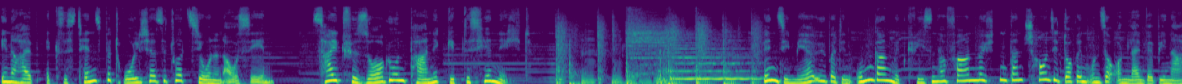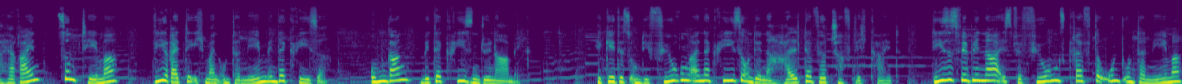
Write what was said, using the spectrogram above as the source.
innerhalb existenzbedrohlicher Situationen aussehen. Zeit für Sorge und Panik gibt es hier nicht. Wenn Sie mehr über den Umgang mit Krisen erfahren möchten, dann schauen Sie doch in unser Online-Webinar herein zum Thema Wie rette ich mein Unternehmen in der Krise? Umgang mit der Krisendynamik. Hier geht es um die Führung einer Krise und den Erhalt der Wirtschaftlichkeit. Dieses Webinar ist für Führungskräfte und Unternehmer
